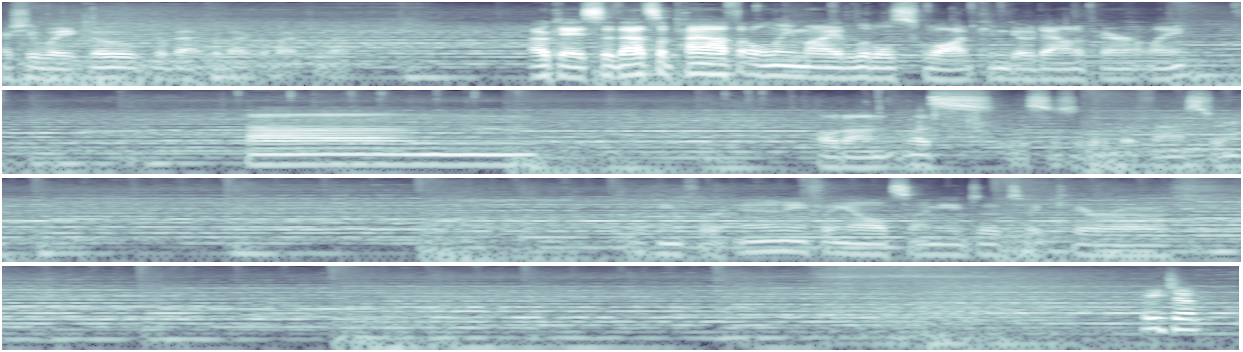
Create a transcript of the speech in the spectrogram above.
Actually, wait, go go back, go back, go back, go back. Okay, so that's a path only my little squad can go down, apparently. Um, hold on, let's, this is a little bit faster. Looking for anything else I need to take care of. Hey, Chip.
